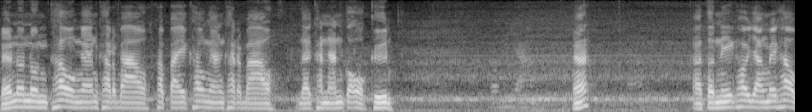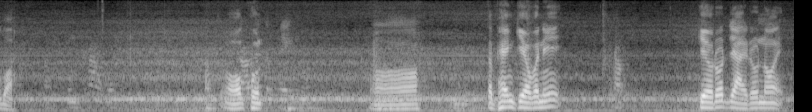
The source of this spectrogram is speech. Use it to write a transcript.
แล้วนนนท์เข้างานคาราบาวเข้าไปเข้างานคาราบาว แล้วคันนั้นก็ออกคืนตอนนี้ยังฮะอ่าตอนนี้เขายังไม่เข้าป่ะคนเข้าไปอ๋อคนตะแพงดูอ๋อแต่แพงเกี่ยววันนี้ครับเกี่ยวรถใหญ่รถน้อยคนน้อย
